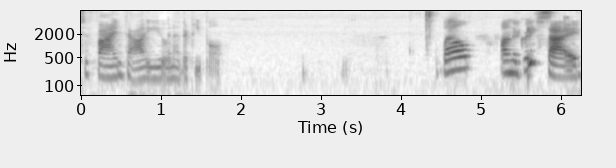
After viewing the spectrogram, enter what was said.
to find value in other people? Well, on the grief side,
